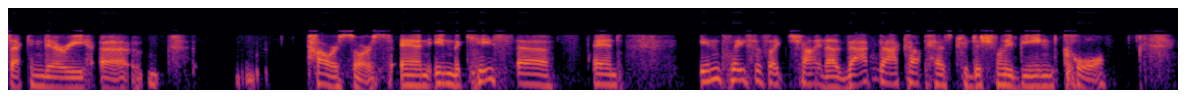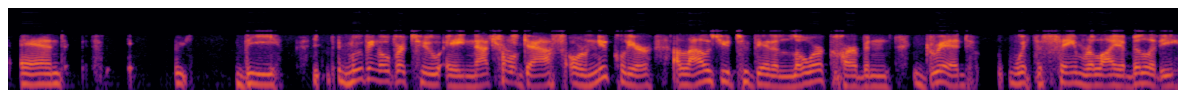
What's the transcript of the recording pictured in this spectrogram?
secondary uh, power source. And in the case, uh, and in places like China, that backup has traditionally been coal, and the moving over to a natural gas or nuclear allows you to get a lower carbon grid with the same reliability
